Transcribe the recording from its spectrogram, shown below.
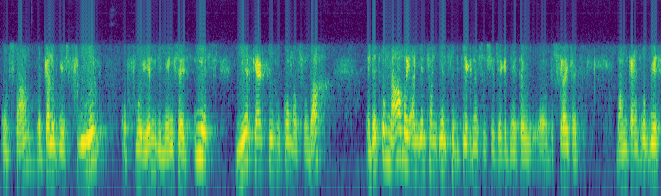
ontstaan. Dit kan ook wees vroeër of voorheen die mense het eers meer kerk toe gekom as vandag. En dit kom naby aan een van een se betekenisse soos ek dit net uh, beskryf het. Dan kan dit ook wees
